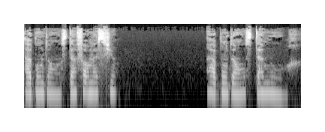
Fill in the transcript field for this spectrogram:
abondance d'informations, abondance d'amour.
